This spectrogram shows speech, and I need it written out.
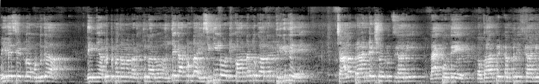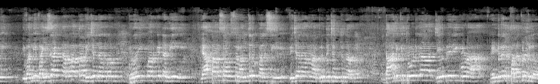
రియల్ ఎస్టేట్లో ముందుగా దీన్ని అభివృద్ధి పదంలో నడుపుతున్నారు. అంతేకాకుండా ఈ సిటీలోని కార్నర్ టు కార్నర్ తిరిగితే చాలా బ్రాండెడ్ షోరూమ్స్ కానీ లేకపోతే కార్పొరేట్ కంపెనీస్ కానీ ఇవన్నీ వైజాగ్ తర్వాత విజయనగరం గ్రోయింగ్ మార్కెట్ అని వ్యాపార సంస్థలు అందరూ కలిసి విజయనగరం అభివృద్ధి చెందుతున్నారు. దానికి తోడుగా జేబేరీ కూడా రెండు వేల పదకొండులో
